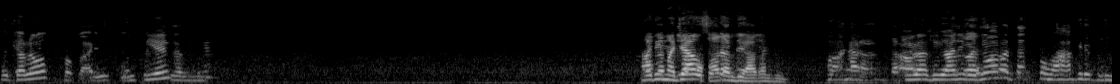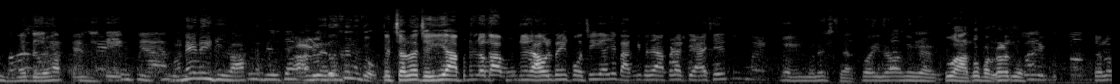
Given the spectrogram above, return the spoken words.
તો ચલો નીકળીએ. બધી મજા આવશે આગળથી આગળથી. પીવા પીવાની બધી મને નહીં જોયું આપણે બે તો આગળ રહેશે ને તો તો ચલો જઈએ આપણે લોકો. આપણે રાહુલભાઈ પહોંચી ગયા છે. બાકી બધા આપણા ત્યાં છે. તું આ તો પકડજો ચલો.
